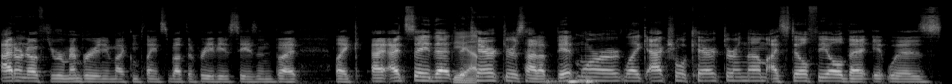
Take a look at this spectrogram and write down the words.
I don't know if you remember any of my complaints about the previous season, but like I, I'd say that Yeah. the characters had a bit more like actual character in them. I still feel that it was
